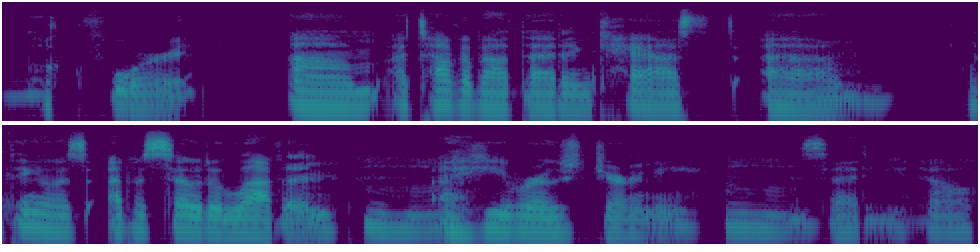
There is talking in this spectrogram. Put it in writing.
look for it. Um, I talk about that in cast, um, I think it was episode 11, Mm-hmm. A Hero's Journey. I said, you know,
